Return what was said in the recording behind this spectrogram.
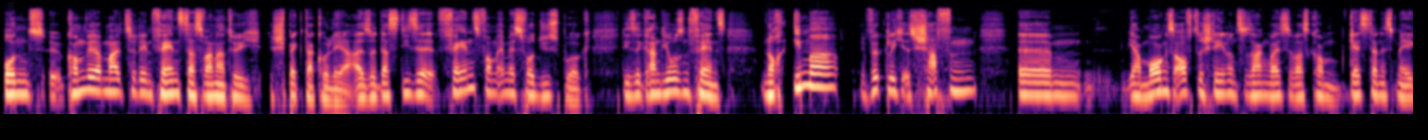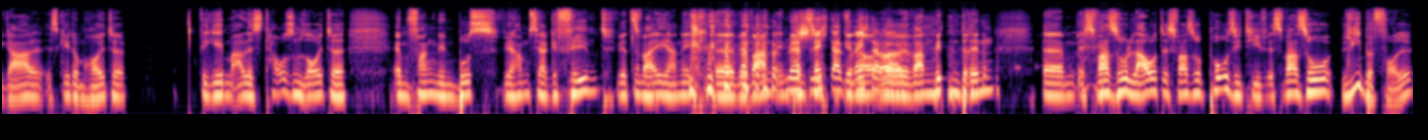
und äh, kommen wir mal zu den Fans, das war natürlich spektakulär. Also, dass diese Fans vom MSV Duisburg, diese grandiosen Fans, noch immer wirklich es schaffen, ähm, ja, morgens aufzustehen und zu sagen, weißt du was, komm, gestern ist mir egal, es geht um heute. Wir geben alles, tausend Leute empfangen den Bus. Wir haben es ja gefilmt, wir zwei, Janik. Äh, wir waren im Mehr Prinzip- schlecht als genau, recht, aber- wir waren mittendrin. ähm, es war so laut, es war so positiv, es war so liebevoll.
